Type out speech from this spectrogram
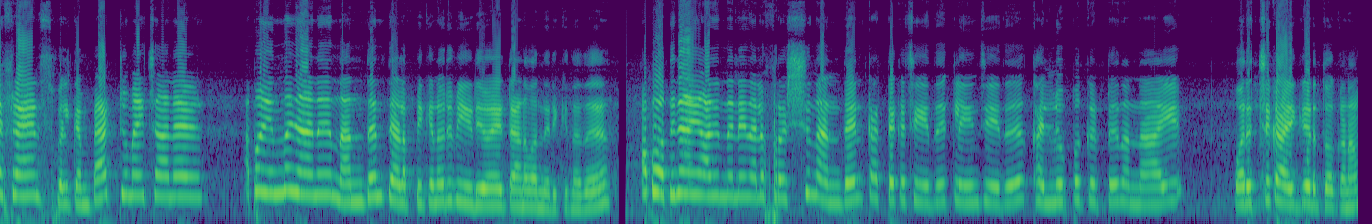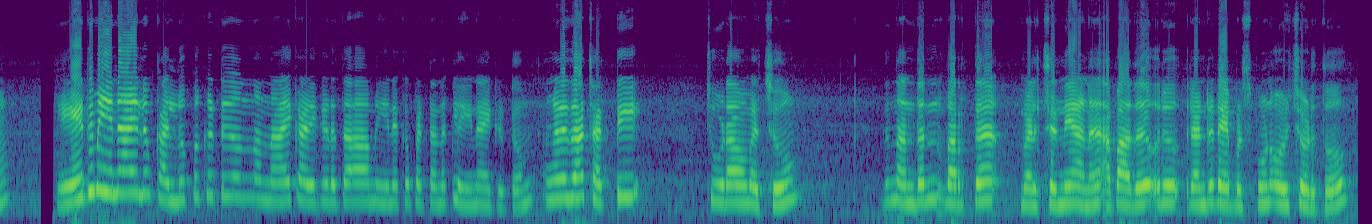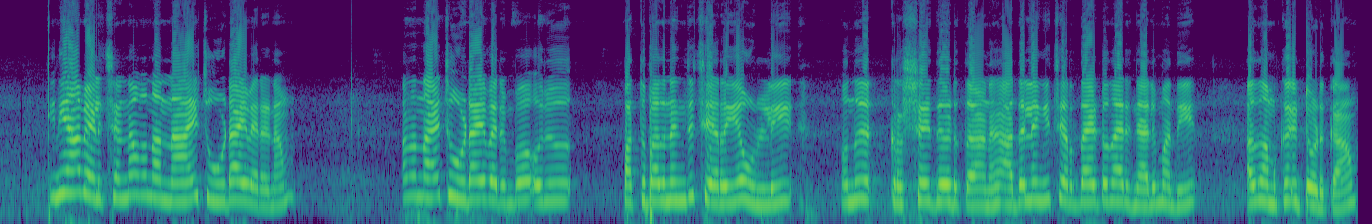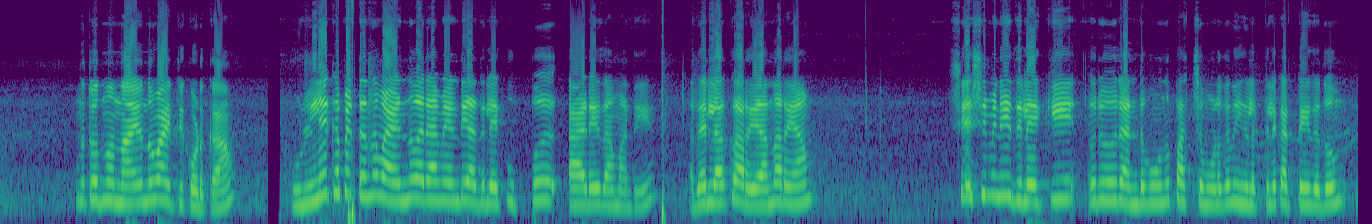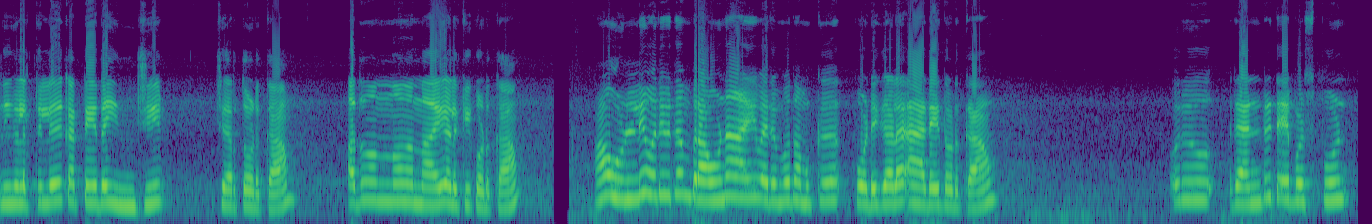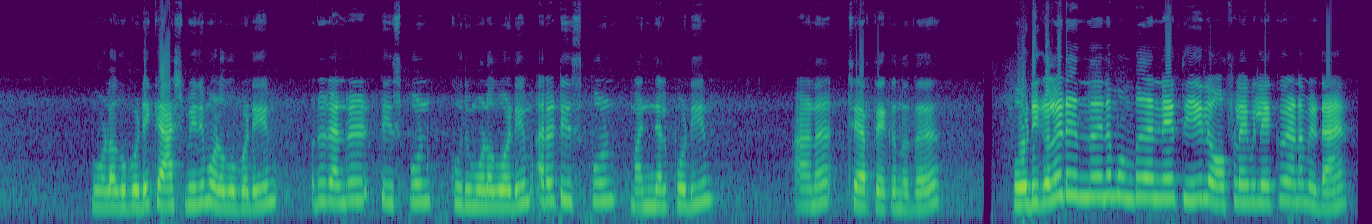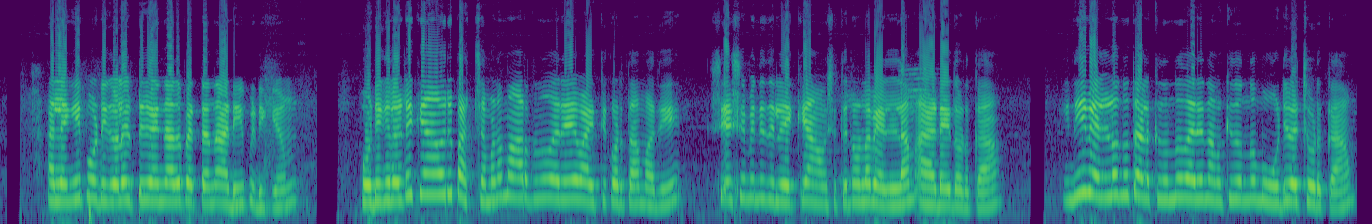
Hi friends welcome back to my channel അപ്പോൾ ഇന്ന് ഞാൻ നന്ദൻ തിളപ്പിക്കുന്ന ഒരു വീഡിയോ ആയിട്ടാണ് വന്നിരിക്കുന്നത്. അപ്പോൾ അതിനായി ആദ്യം തന്നെ നല്ല ഫ്രഷ് നന്ദൻ കട്ടൊക്കെ ചെയ്ത് ക്ലീൻ ചെയ്ത് കല്ലുപ്പൊക്കെ ഇട്ട് നന്നായി ഉരച്ച് കഴുകി എടുത്ത് വെക്കണം. ഏത് മീനായാലും കല്ലുപ്പൊക്കെ ഇട്ട് നന്നായി കഴുകിയെടുത്ത ആ മീനൊക്കെ പെട്ടെന്ന് ക്ലീൻ ആയി കിട്ടും. അങ്ങനെ ഇതാ ചട്ടി ചൂടാവാൻ വെച്ചു. ഇത് നന്ദൻ വറുത്ത വെളിച്ചെണ്ണയാണ്. അപ്പോൾ അത് ഒരു രണ്ട് ടേബിൾ സ്പൂൺ ഒഴിച്ചു കൊടുത്തു. ഇനി ആ വെളിച്ചെണ്ണ ഒന്ന് നന്നായി ചൂടായി വരണം. അത് നന്നായി ചൂടായി വരുമ്പോൾ ഒരു പത്ത് പതിനഞ്ച് ചെറിയ ഉള്ളി ഒന്ന് ക്രഷ് ചെയ്ത് എടുത്താണ്. അതല്ലെങ്കിൽ ചെറുതായിട്ടൊന്ന് അരിഞ്ഞാലും മതി. അത് നമുക്ക് ഇട്ട് കൊടുക്കാം. എന്നിട്ടൊന്ന് നന്നായി ഒന്ന് വഴറ്റി കൊടുക്കാം. ഉള്ളിയൊക്കെ പെട്ടെന്ന് വഴന്ന് വരാൻ വേണ്ടി അതിലേക്ക് ഉപ്പ് ആഡ് ചെയ്താൽ മതി. അതെല്ലാവർക്കും അറിയാമെന്നറിയാം ശേഷം ഇനി ഇതിലേക്ക് ഒരു രണ്ട് മൂന്ന് പച്ചമുളക് നീളത്തിൽ കട്ട് ചെയ്തതും നീളത്തിൽ കട്ട് ചെയ്ത ഇഞ്ചി ചേർത്ത് കൊടുക്കാം. അതൊന്ന് നന്നായി ഇളക്കി കൊടുക്കാം. ആ ഉള്ളി ഒരുവിധം ബ്രൗൺ ആയി വരുമ്പോൾ നമുക്ക് പൊടികൾ ആഡ് ചെയ്ത് കൊടുക്കാം. ഒരു രണ്ട് ടേബിൾ സ്പൂൺ മുളക് പൊടി കാശ്മീരി മുളക് പൊടിയും ഒരു രണ്ട് ടീസ്പൂൺ കുരുമുളക് പൊടിയും അര ടീസ്പൂൺ മഞ്ഞൾപ്പൊടിയും ആണ് ചേർത്തേക്കുന്നത്. പൊടികൾ ഇടുന്നതിന് മുമ്പ് തന്നെ തീ ലോ ഫ്ലെയിമിലേക്ക് വേണം ഇടാൻ. അല്ലെങ്കിൽ പൊടികൾ ഇട്ട് കഴിഞ്ഞാൽ അത് പെട്ടെന്ന് അടി പിടിക്കും. പൊടികളുടെയൊക്കെ ആ ഒരു പച്ചമണം മാറുന്നത് വരെ വഴറ്റി കൊടുത്താൽ മതി. ശേഷം പിന്നെ ഇതിലേക്ക് ആവശ്യത്തിനുള്ള വെള്ളം ആഡ് ചെയ്ത് കൊടുക്കാം. ഇനി വെള്ളം ഒന്ന് തിളക്കുന്നത് വരെ നമുക്കിതൊന്ന് മൂടി വെച്ച് കൊടുക്കാം.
